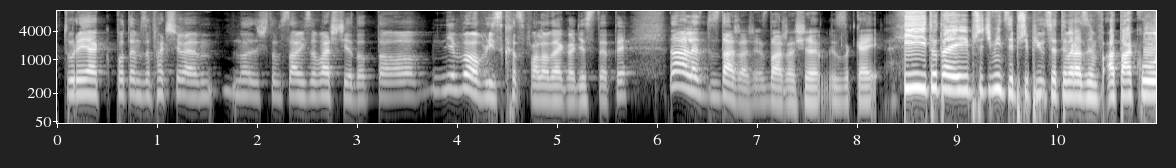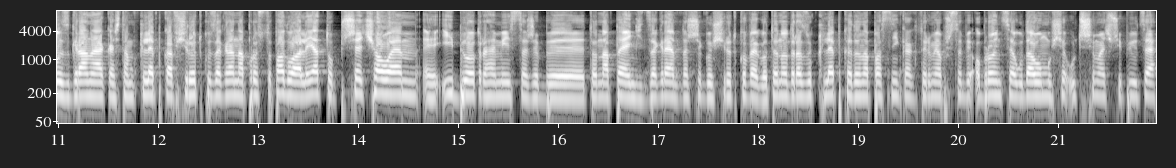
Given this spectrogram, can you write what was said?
który jak potem zobaczyłem, no zresztą sami zobaczcie, no to nie było blisko spalonego niestety. No ale zdarza się, zdarza się, jest okej. I tutaj przeciwnicy przy piłce tym razem w ataku, zgrana jakaś tam klepka w środku, zagrana prostopadła, ale ja to przeciąłem y, i było trochę miejsca, żeby to napędzić. Zagrałem naszego środkowego. Ten od razu klepkę do napastnika, który miał przy sobie obrońcę, udało mu się utrzymać przy piłce,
